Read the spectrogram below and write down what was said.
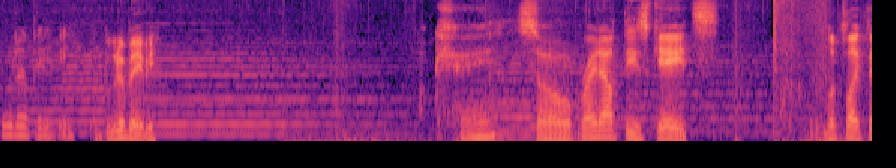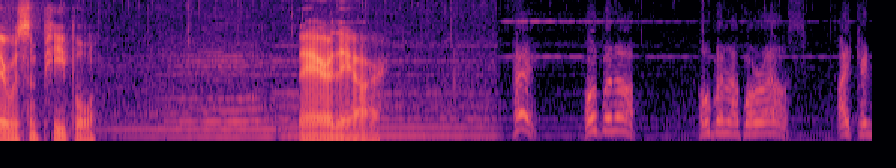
Buddha baby. Buddha baby. Okay, so right out these gates, looked like there was some people. There they are. Hey, open up! Open up or else! I can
